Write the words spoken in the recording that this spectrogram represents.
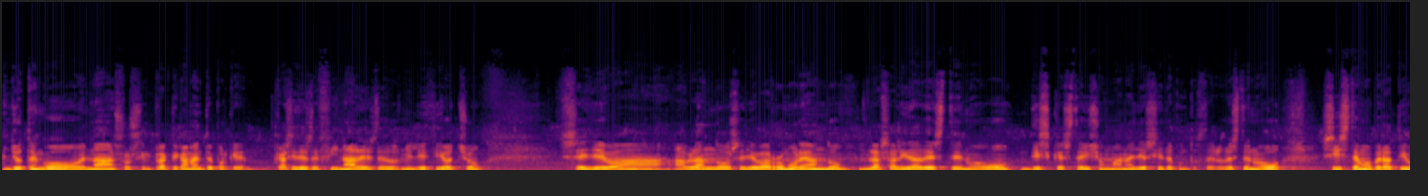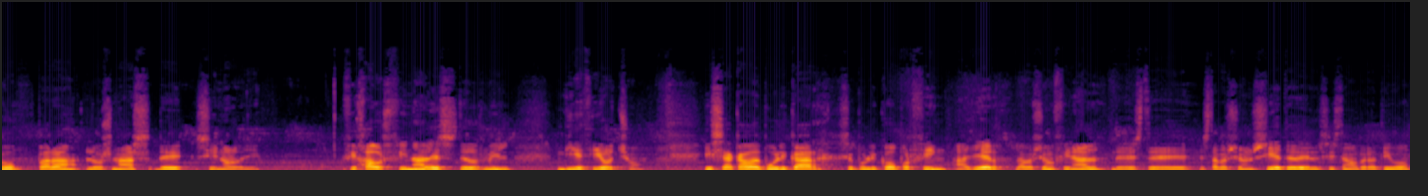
yo tengo el NAS, o sin prácticamente, porque casi desde finales de 2018 se lleva hablando, se lleva rumoreando la salida de este nuevo Disk Station Manager 7.0, de este nuevo sistema operativo para los NAS de Synology. Fijaos, finales de 2018. Y se acaba de publicar, se publicó por fin ayer la versión final de este, esta versión 7 del sistema operativo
